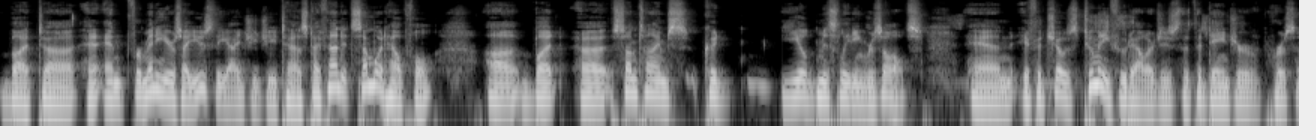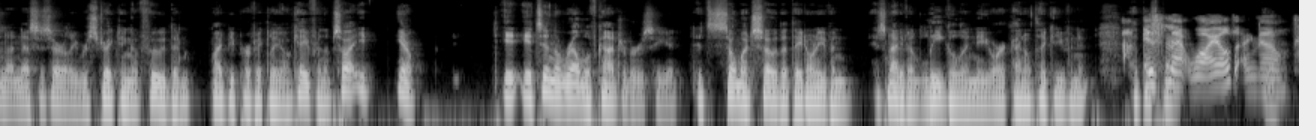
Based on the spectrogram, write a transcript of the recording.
But uh, and for many years I used the IgG test. I found it somewhat helpful, uh, but uh, sometimes could yield misleading results. And if it shows too many food allergies, that the danger of a person unnecessarily restricting a food that might be perfectly okay for them. So, I, you know, it, it's in the realm of controversy. It, it's so much so that they don't even it's not even legal in New York. I don't think even. Isn't point. that wild? I know. Yeah.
